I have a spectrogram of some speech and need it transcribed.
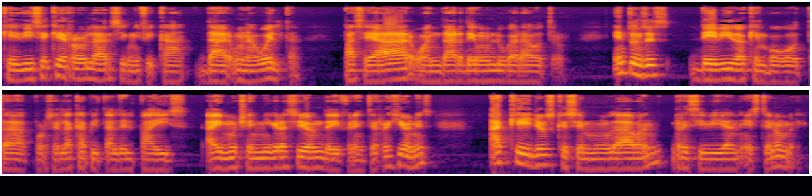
que dice que rolar significa dar una vuelta, pasear o andar de un lugar a otro. Entonces, debido a que en Bogotá, por ser la capital del país, hay mucha inmigración de diferentes regiones, aquellos que se mudaban recibían este nombre.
